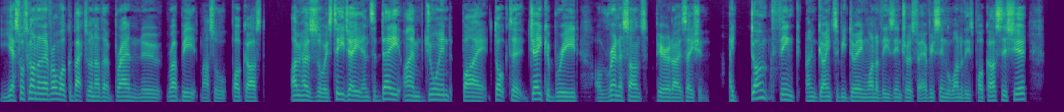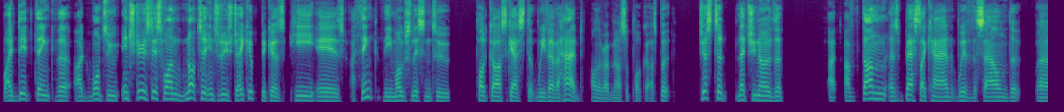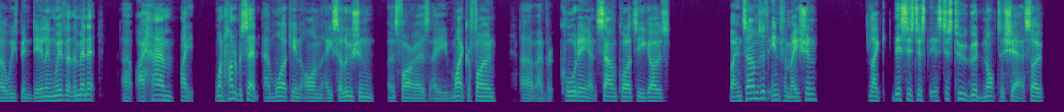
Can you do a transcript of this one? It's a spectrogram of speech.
Yes, what's going on, everyone? Welcome back to another brand new Rugby Muscle podcast. I'm your host, as always, TJ, and today I'm joined by Dr. Jacob Reed of Renaissance Periodization. I don't think I'm going to be doing one of these intros for every single one of these podcasts this year, but I did think that I'd want to introduce this one, not to introduce Jacob, because he is, I think, the most listened to podcast guest that we've ever had on the Rugby Muscle podcast, but just to let you know that I, have done as best I can with the sound that uh, we've been dealing with at the minute. Uh, I am, I 100% am working on a solution as far as a microphone uh, and recording and sound quality goes. But in terms of information, like this is just, it's just too good not to share. So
